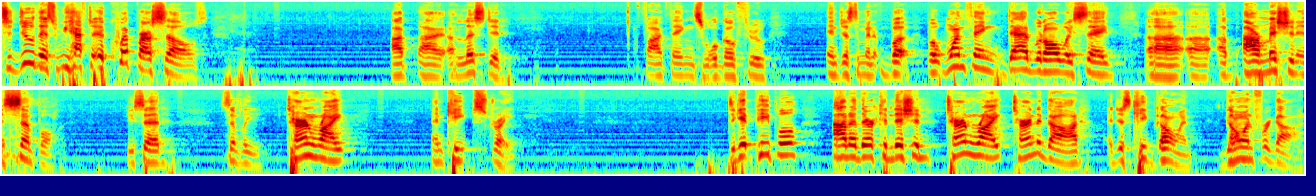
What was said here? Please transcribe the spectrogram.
to do this, we have to equip ourselves. I, I listed five things we'll go through in just a minute. But, but one thing Dad would always say uh, uh, uh, our mission is simple. He said, simply turn right and keep straight. To get people out of their condition, turn right, turn to God, and just keep going, going for God.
